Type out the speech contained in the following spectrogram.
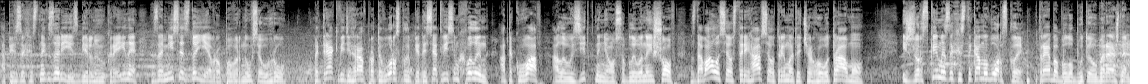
а півзахисник зорі збірної України за місяць до євро повернувся у гру. Петряк відіграв проти Ворскли 58 хвилин, атакував, але у зіткнення особливо не йшов. Здавалося, остерігався отримати чергову травму. Із жорсткими захисниками Ворскли треба було бути обережним.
